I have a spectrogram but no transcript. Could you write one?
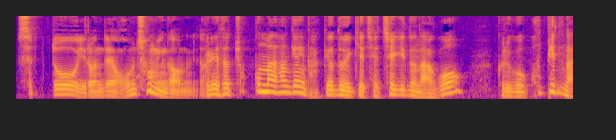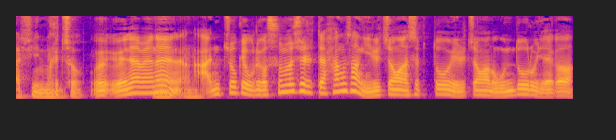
습도 이런 데 엄청 민감합니다. 그래서 조금만 환경이 바뀌어도 이렇게 재채기도 나고 그리고 코피도 날 수 있는. 그렇죠. 왜냐면은 네, 네. 안쪽에 우리가 숨을 쉴 때 항상 일정한 습도, 일정한 온도로 얘가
